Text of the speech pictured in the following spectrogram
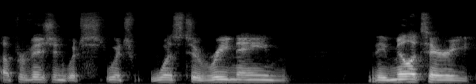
a provision which which was to rename the military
